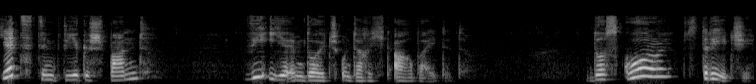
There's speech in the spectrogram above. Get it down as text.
Jetzt sind wir gespannt, wie ihr im Deutschunterricht arbeitet. До скорой встречи!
